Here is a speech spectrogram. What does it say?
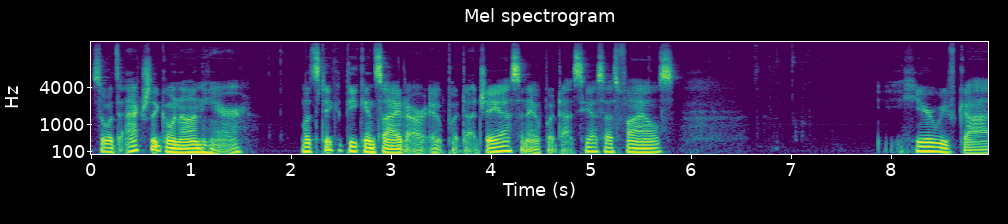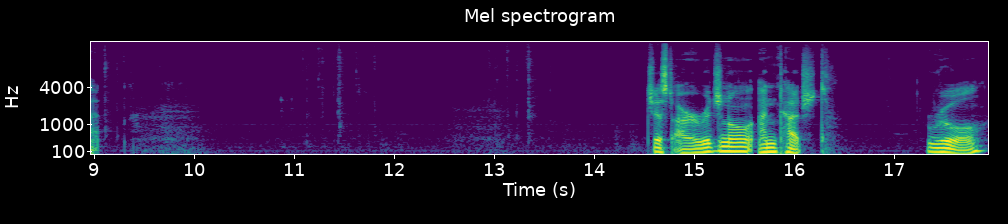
So what's actually going on here, let's take a peek inside our output.js and output.css files. Here we've got just our original untouched rule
